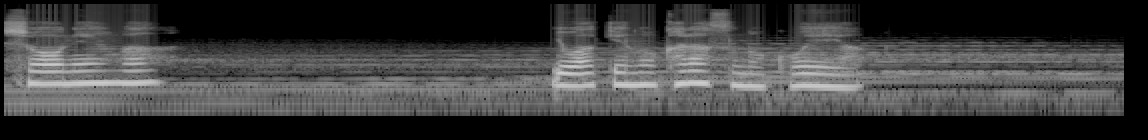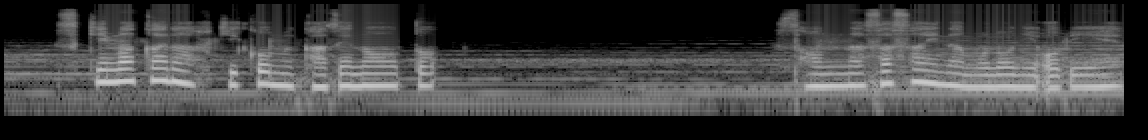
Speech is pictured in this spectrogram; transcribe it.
少年は夜明けのカラスの声や隙間から吹き込む風の音そんな些細なものに怯え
